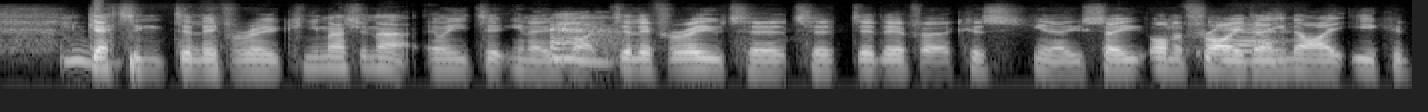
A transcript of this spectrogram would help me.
getting Deliveroo. Can you imagine that? I mean, you know, like Deliveroo to to deliver because you know, so on a Friday Yeah. night, you could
